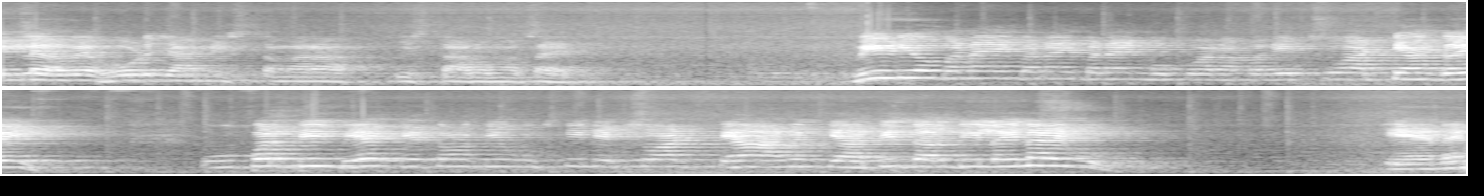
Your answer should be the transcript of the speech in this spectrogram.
એટલે હવે હોડ જામીશ તમારા વિસ્તારોમાં સાહેબ. વીડિયો બનાવી બનાવી બનાવી મૂકવાના, પણ એકસો આઠ ત્યાં ગઈ. ઉપરથી બે ખેતરોથી ઉચકીને એકસો આઠ ત્યાં આવે ત્યાંથી દર્દી લઈને આવ્યું. એને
